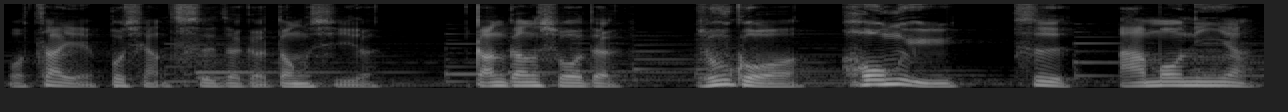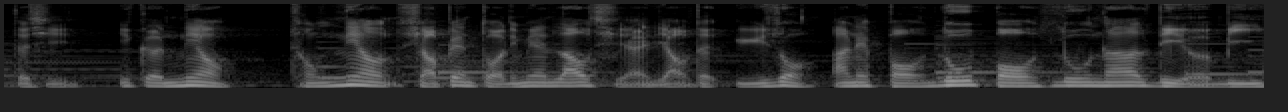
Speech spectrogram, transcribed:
我再也不想吃这个东西了。刚刚说的，如果烘鱼是阿莫尼亚，就是一个尿从尿小便斗里面捞起来咬的鱼肉，安尼包撸包撸那里味，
